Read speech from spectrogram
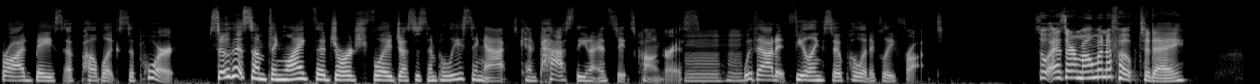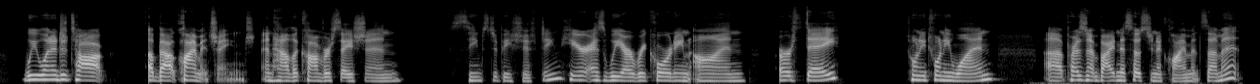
broad base of public support so that something like the George Floyd Justice and Policing Act can pass the United States Congress mm-hmm. without it feeling so politically fraught. So, as our moment of hope today, we wanted to talk about climate change and how the conversation seems to be shifting here as we are recording on Earth Day 2021. Uh, President Biden is hosting a climate summit.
